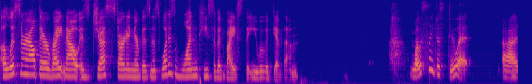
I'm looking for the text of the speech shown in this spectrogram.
a listener out there right now is just starting their business, what is one piece of advice that you would give them? Mostly just do it. Uh,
